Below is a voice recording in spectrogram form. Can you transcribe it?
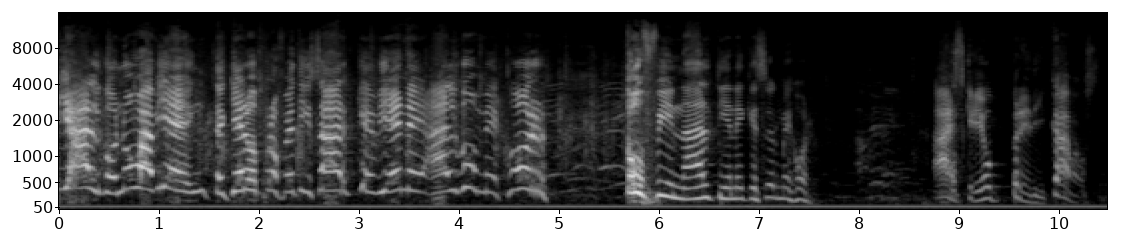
si algo no va bien, te quiero profetizar que viene algo mejor. Tu final tiene que ser mejor. Ah, es que yo predicaba usted.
